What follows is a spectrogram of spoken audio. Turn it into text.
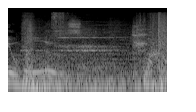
You will lose.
